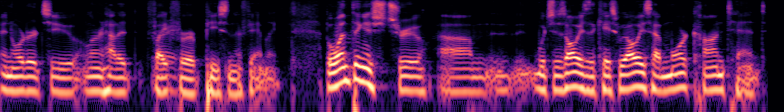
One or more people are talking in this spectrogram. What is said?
in order to learn how to fight Mm-hmm. Right. for peace in their family. But one thing is true, um, which is always the case. We always have more content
